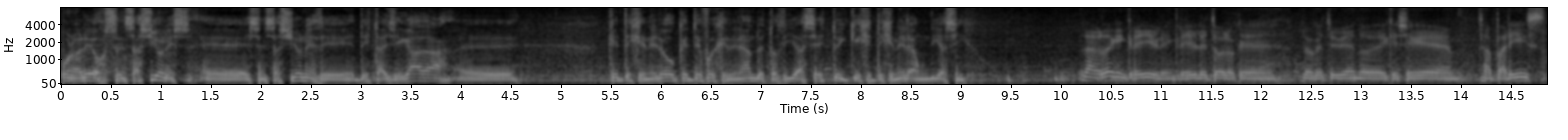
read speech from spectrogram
Bueno, Leo, sensaciones, eh, sensaciones de, esta llegada. Eh, ¿Qué te generó, qué te fue generando estos días esto y qué te genera un día así? La verdad que increíble, increíble todo lo que, lo que estoy viendo desde que llegué a París.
